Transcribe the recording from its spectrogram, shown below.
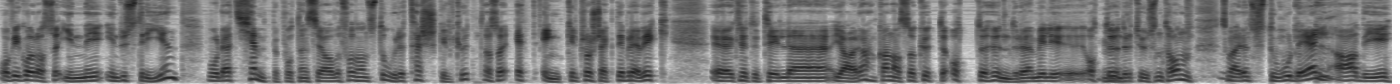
Og vi går også inn i industrien, hvor det er et kjempepotensial for sånne store terskelkutt. Altså Et enkelt prosjekt i Brevik eh, knyttet til eh, Yara kan altså kutte 800, 800 000 tonn, som er en stor del av de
